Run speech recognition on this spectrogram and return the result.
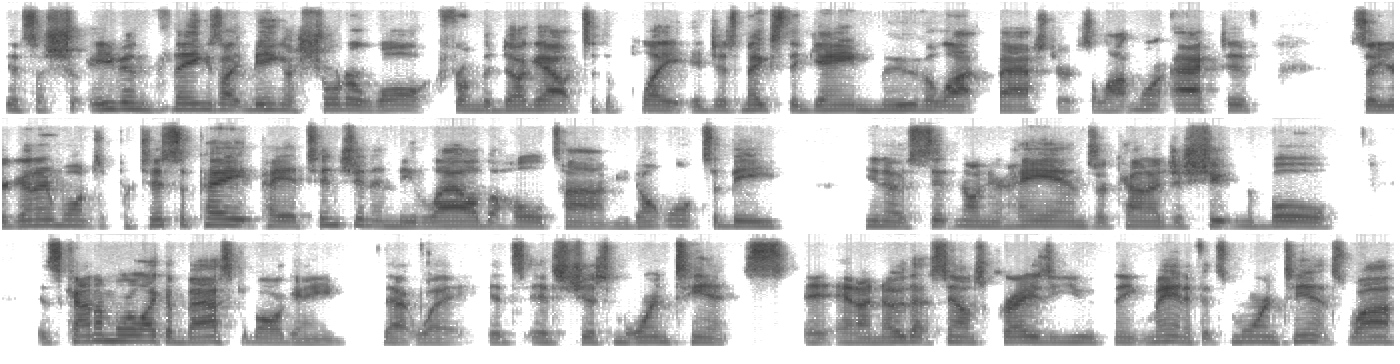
it's a sh- even things like being a shorter walk from the dugout to the plate. It just makes the game move a lot faster. It's a lot more active. So you're going to want to participate, pay attention, and be loud the whole time. You don't want to be you know, sitting on your hands or kind of just shooting the bull. It's kind of more like a basketball game that way. It's it's just more intense. And I know that sounds crazy. You think, man, if it's more intense, why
